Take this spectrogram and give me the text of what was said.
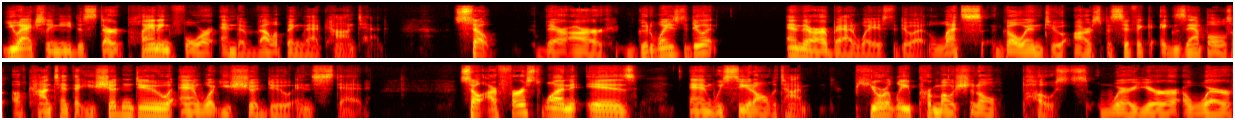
you actually need to start planning for and developing that content. So, there are good ways to do it and there are bad ways to do it. Let's go into our specific examples of content that you shouldn't do and what you should do instead. So, our first one is, and we see it all the time purely promotional posts where you're where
